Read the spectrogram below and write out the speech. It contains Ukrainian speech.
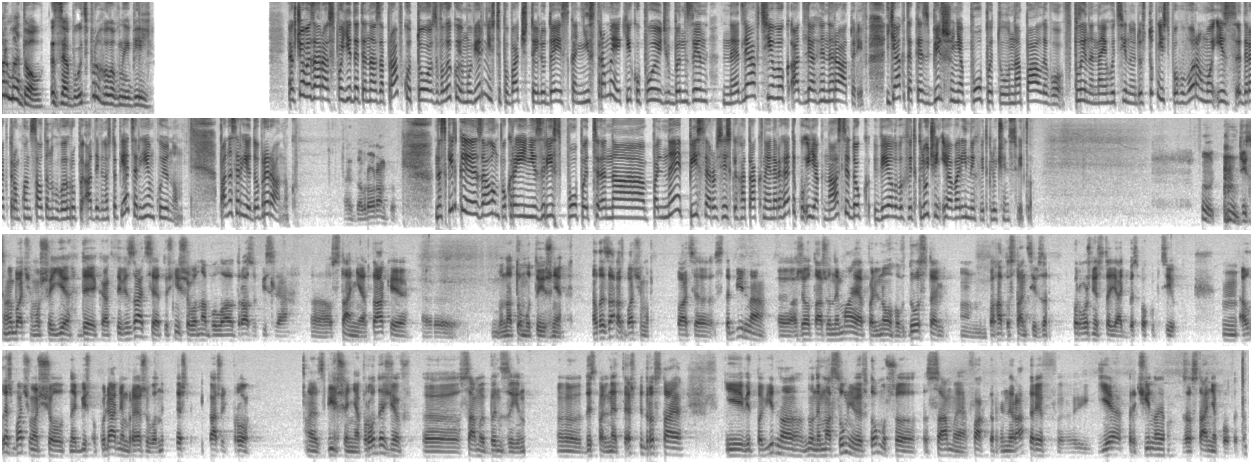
Фармадол. Забудь про головний біль. Якщо ви зараз поїдете на заправку, то з великою ймовірністю побачите людей з каністрами, які купують бензин не для автівок, а для генераторів. Як таке збільшення попиту на паливо вплине на його ціну і доступність? Поговоримо із директором консалтингової групи А 95 Сергієм Куюном. Пане Сергію, добрий ранок. Доброго ранку. Наскільки загалом по країні зріс попит на пальне після російських атак на енергетику і як наслідок віялових відключень і аварійних відключень світла? Ну, дійсно, ми бачимо, що є деяка активізація. Точніше, вона була одразу після е, останньої атаки е, на тому тижні. Але зараз бачимо, що ситуація стабільна, е, ажіотажу немає, пального вдосталь. Багато станцій взагалі порожні стоять без покупців. Але ж бачимо, що найбільш популярні мережі вони теж таки кажуть про е, збільшення продажів е, саме бензин. Е, диспальне теж підростає. І відповідно ну нема сумнівів в тому, що саме фактор генераторів є причиною зростання попиту.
